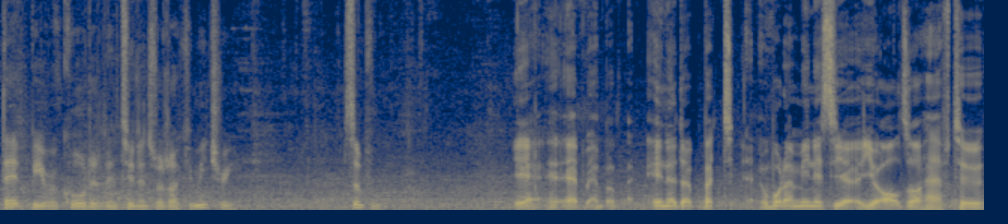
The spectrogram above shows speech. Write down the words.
that be recorded and turned into a documentary. Simple. Yeah, uh, uh, in a but what I mean is, you, you also have to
